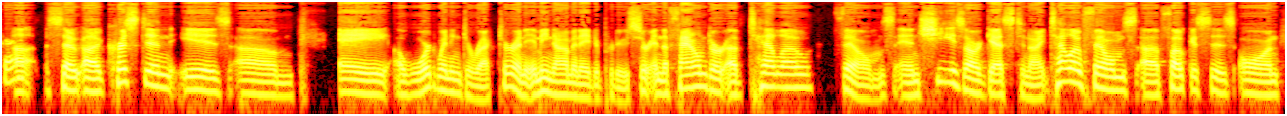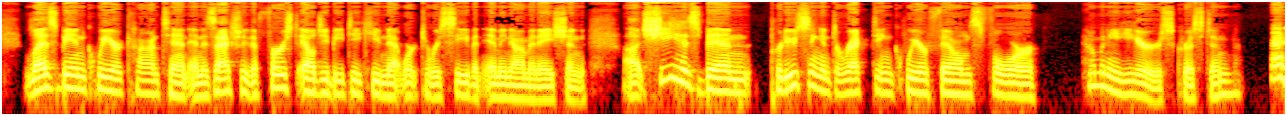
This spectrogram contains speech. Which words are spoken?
That's. Uh, so uh, Christin is um, a award-winning director, an Emmy-nominated producer, and the founder of Tello Films, and she is our guest tonight. Tello Films uh, focuses on lesbian queer content and is actually the first LGBTQ network to receive an Emmy nomination. Uh, she has been producing and directing queer films for how many years, Christin? Uh,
